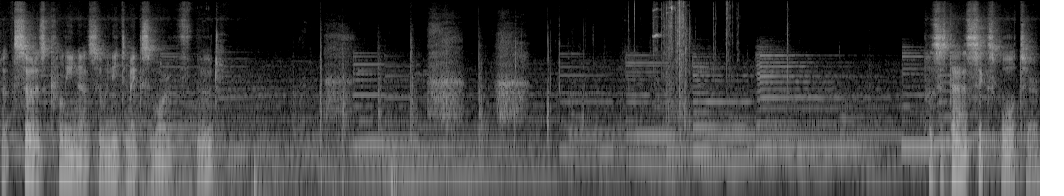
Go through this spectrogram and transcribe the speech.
but so does Kalina, so we need to make some more food. Puts us down at 6 water,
